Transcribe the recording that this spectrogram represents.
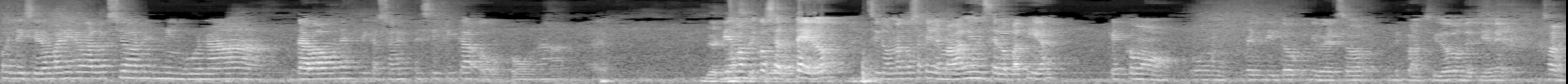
pues le hicieron varias evaluaciones, ninguna daba una explicación específica o, o una eh, diagnóstico certero, sino una cosa que llamaban encelopatía, que es como un bendito universo desconocido donde tiene, sabes,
